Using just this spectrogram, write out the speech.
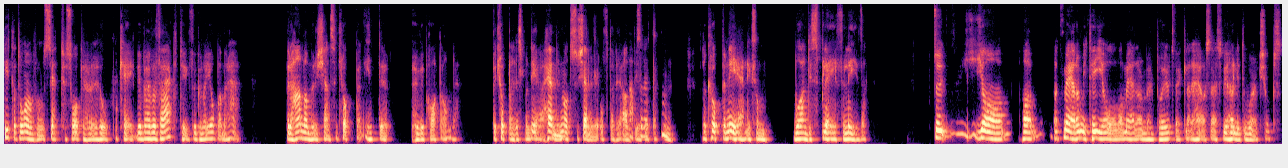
tittat ovanifrån och sett hur saker hör ihop. Okej, vi behöver verktyg för att kunna jobba med det här. För det handlar om hur det känns i kroppen, inte hur vi pratar om det. För kroppen responderar. Händer något så känner vi ofta det alltid i Absolut. kroppen. Mm. Så kroppen är liksom vår display för livet. Så jag har varit med dem i tio år och var med när de höll på att utveckla det här. Och så, här, så vi höll lite workshops.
